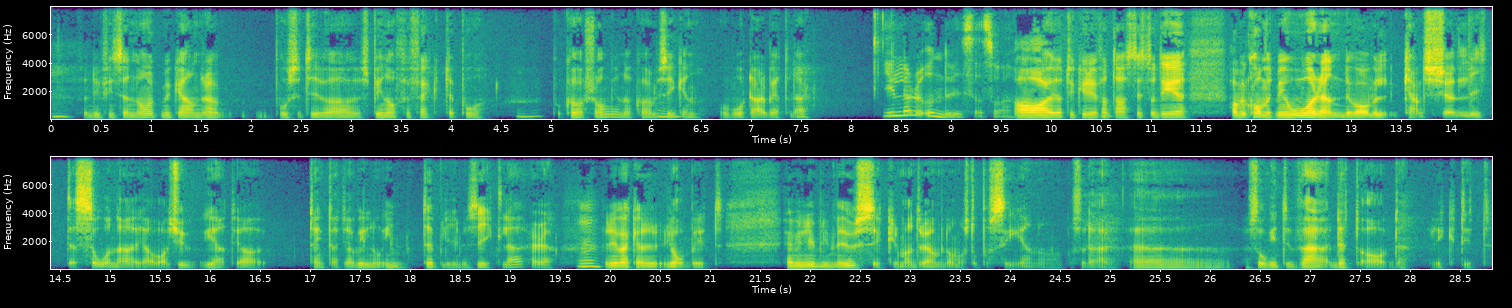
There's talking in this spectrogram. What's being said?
Mm. Så det finns enormt mycket andra positiva spin-off effekter på, Mm. på körsången och körmusiken och vårt arbete där. Gillar du att undervisa så? Ja, jag tycker det är fantastiskt och det har väl kommit med åren. Det var väl kanske lite så när jag var 20 att jag tänkte att jag vill nog inte bli musiklärare. Mm. För det verkar jobbigt. Jag ville ju bli musiker, man drömde om att stå på scen och, och sådär. Eh, jag såg inte värdet av det riktigt.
